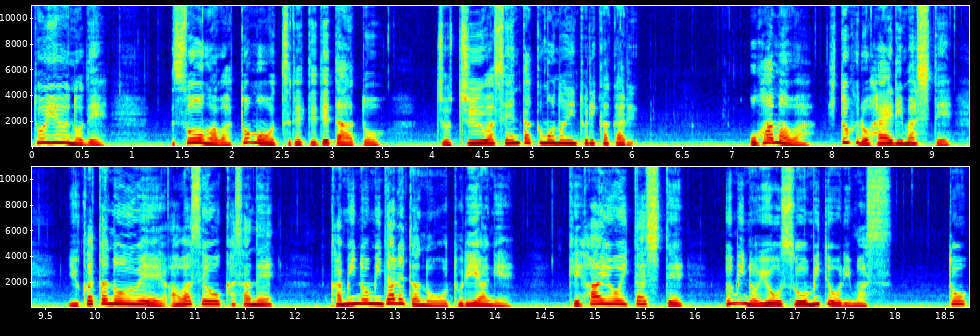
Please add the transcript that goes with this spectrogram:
というので、宗我は友を連れて出た後、女中は洗濯物に取りかかる。お浜は一風呂入りまして、浴衣の上へ合わせを重ね、髪の乱れたのを取り上げ、気配をいたして海の様子を見ております。と、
